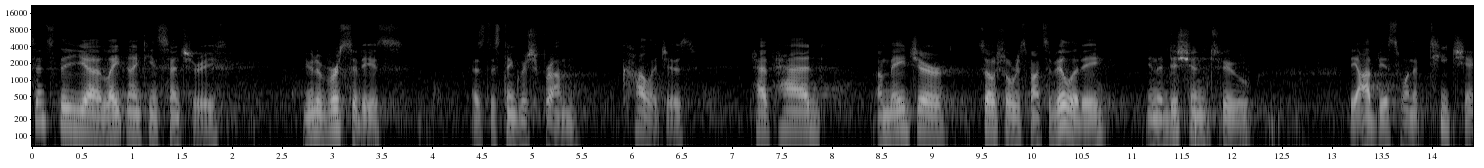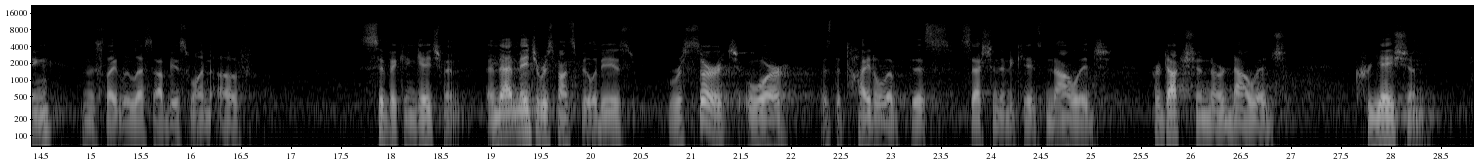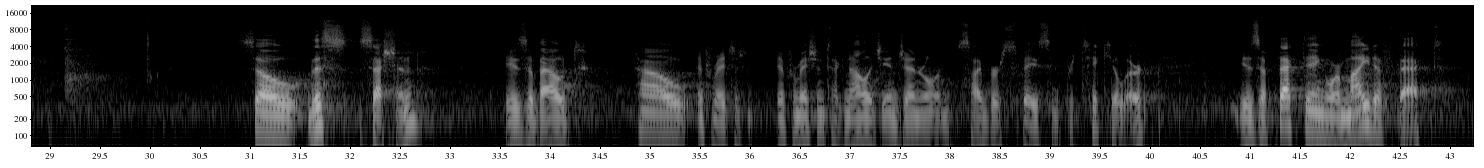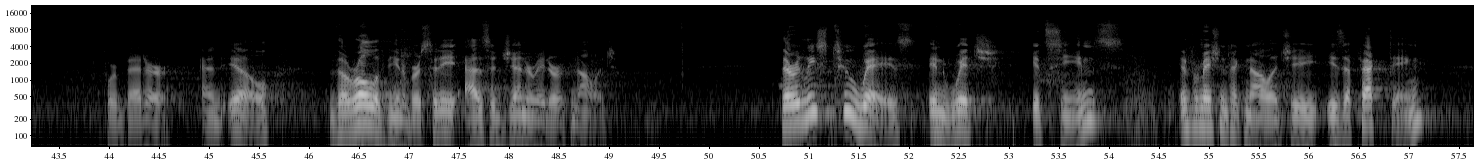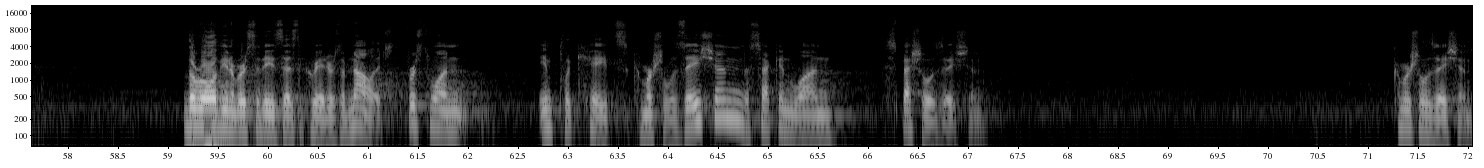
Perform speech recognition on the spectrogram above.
Since the uh, late 19th century, universities, as distinguished from colleges, have had a major social responsibility in addition to the obvious one of teaching and the slightly less obvious one of civic engagement. And that major responsibility is research, or as the title of this session indicates, knowledge production or knowledge creation. So, this session is about how information, information technology in general and cyberspace in particular is affecting or might affect, for better and ill, the role of the university as a generator of knowledge. There are at least two ways in which it seems information technology is affecting the role of universities as the creators of knowledge. The first one implicates commercialization, the second one, specialization. Commercialization.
